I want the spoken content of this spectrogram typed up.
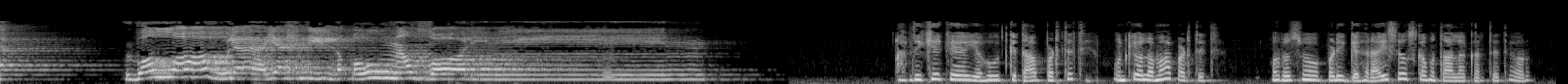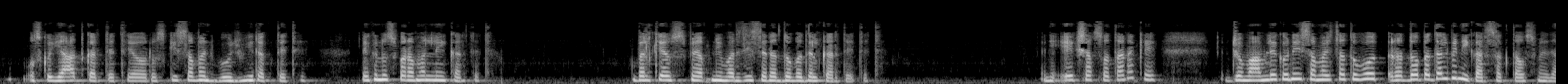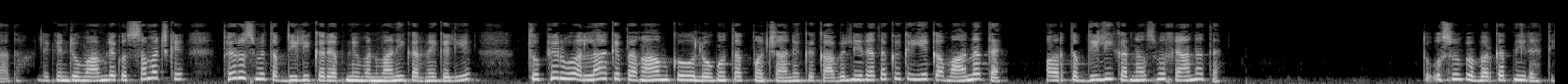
والله لا يهدي القوم الظالمين. اب دیکھیے کہ یہود کتاب پڑھتے تھے، ان کے علماء پڑھتے تھے اور اس میں وہ بڑی گہرائی سے اس کا مطالعہ کرتے تھے اور اس کو یاد کرتے تھے اور اس کی سمجھ بوجھ بھی رکھتے تھے، لیکن اس پر عمل نہیں کرتے تھے۔ بلکہ اس میں اپنی مرضی سے رد و بدل کر دیتے تھے۔ یعنی ایک شخص ہوتا نا کہ جو معاملے کو نہیں سمجھتا تو وہ رد و بدل بھی نہیں کر سکتا اس میں زیادہ۔ لیکن جو معاملے کو سمجھ کے پھر اس میں تبدیلی کرے اپنی منمانی کرنے کے لیے، تو پھر وہ اللہ کے پیغام کو لوگوں تک پہنچانے کے قابل نہیں رہتا، کیونکہ یہ ایک امانت ہے اور تبدیلی کرنا اس میں خیالت ہے۔ تو اس میں برکت نہیں رہتی۔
